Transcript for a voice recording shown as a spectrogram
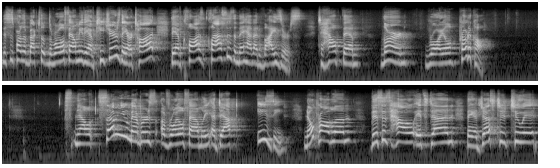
This is part of the back to the royal family. They have teachers, they are taught, they have class, classes, and they have advisors to help them learn royal protocol. Now, some new members of royal family adapt easy. No problem. This is how it's done. They adjust to, to it.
